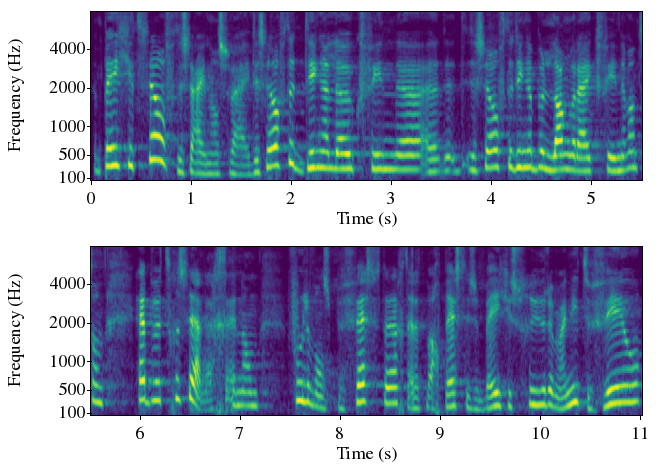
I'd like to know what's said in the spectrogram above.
Een beetje hetzelfde zijn als wij. Dezelfde dingen leuk vinden, eh, dezelfde dingen belangrijk vinden. Want dan hebben we het gezellig. En dan voelen we ons bevestigd. En het mag best eens een beetje schuren, maar niet te veel.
